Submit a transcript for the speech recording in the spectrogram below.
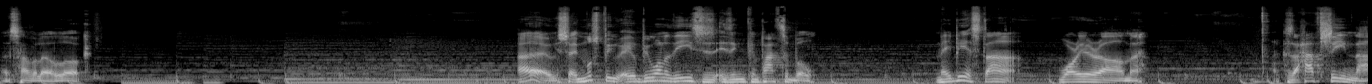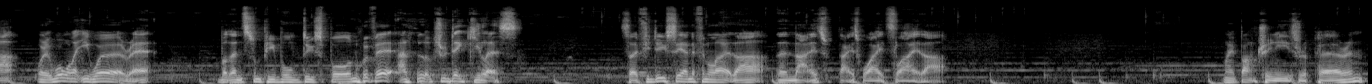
Let's have a little look. Oh, so it must be, it would be one of these is, is incompatible. Maybe it's that warrior armor. Because I have seen that, where it won't let you wear it, but then some people do spawn with it and it looks ridiculous. So if you do see anything like that, then that is that is why it's like that. My battery needs repairing.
